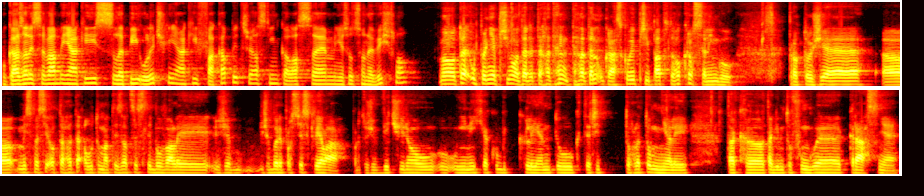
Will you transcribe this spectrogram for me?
Ukázali se vám i nějaký slepý uličky, nějaký fuck upy třeba s tím kalasem, něco, co nevyšlo? No to je úplně přímo tady tenhle ten, tenhle ten ukázkový případ toho cross-sellingu, protože uh, my jsme si od téhle automatizace slibovali, že, že bude prostě skvělá, protože většinou u jiných jakoby klientů, kteří tohle to měli, tak, uh, tak jim to funguje krásně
